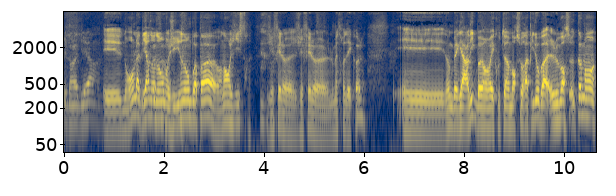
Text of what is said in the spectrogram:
Et dans la bière. Et non, la bière, non, non, moi j'ai dit non, on boit pas, on enregistre. J'ai fait le, j'ai fait le, le maître d'école. Et donc, bah, Garlic, bah, on va écouter un morceau rapido. Bah, le morceau, comment,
